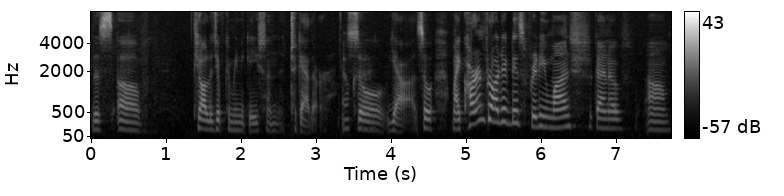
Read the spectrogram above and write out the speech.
this uh, theology of communication together. Okay. So yeah, so my current project is pretty much kind of um,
